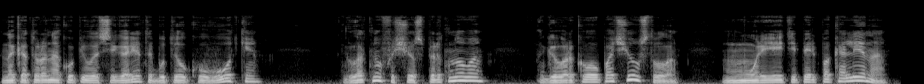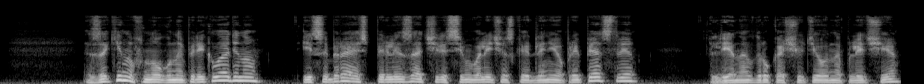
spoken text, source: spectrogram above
на которые она купила сигареты, бутылку водки. Глотнув еще спиртного, Говоркова почувствовала, море ей теперь по колено. Закинув ногу на перекладину и собираясь перелезать через символическое для нее препятствие, Лена вдруг ощутила на плече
